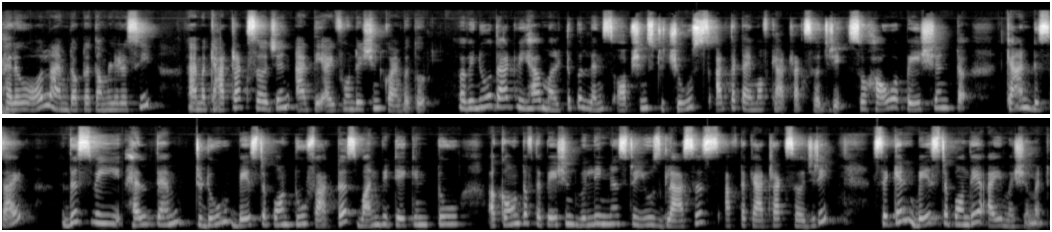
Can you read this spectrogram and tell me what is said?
Hello all, I am Dr. Tamilarasi. I am a cataract surgeon at the Eye Foundation Coimbatore. Uh, we know that we have multiple lens options to choose at the time of cataract surgery. So how a patient can decide this we help them to do based upon two factors. One, we take into account of the patient willingness to use glasses after cataract surgery. Second, based upon their eye measurement.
